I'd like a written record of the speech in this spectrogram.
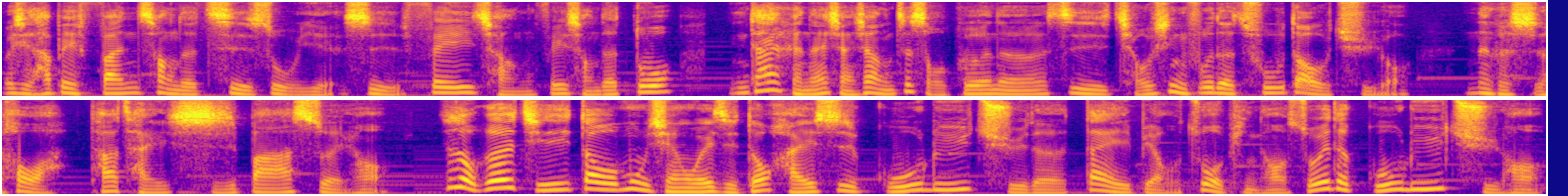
而且他被翻唱的次数也是非常非常的多，你大概很难想象这首歌呢是乔幸夫的出道曲哦。那个时候啊，他才十八岁哦。这首歌其实到目前为止都还是古旅曲的代表作品哦。所谓的古旅曲哈，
